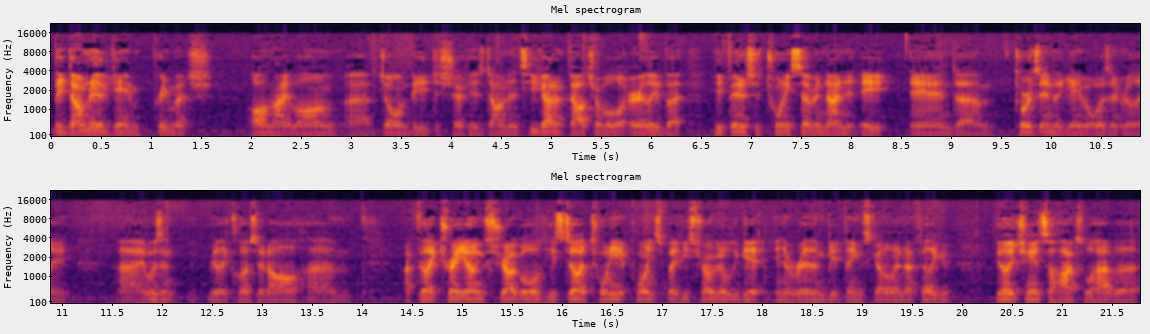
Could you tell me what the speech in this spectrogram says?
they dominated the game pretty much all night long. Uh, Joel Embiid just showed his dominance. He got in foul trouble early, but he finished with 27, 9, and 8. And um, towards the end of the game, it wasn't really uh, it wasn't really close at all. Um, I feel like Trae Young struggled. He still had 28 points, but he struggled to get in a rhythm, get things going. I feel like the only chance the Hawks will have a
